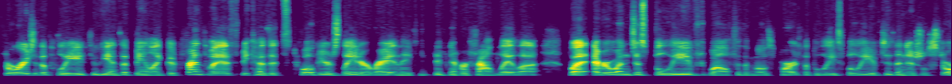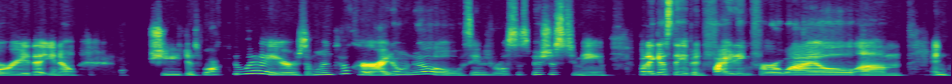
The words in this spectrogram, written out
story to the police, who he ends up being like good friends with because it's 12 years later, right? And they've they've never found Layla. But everyone just believed, well, for the most part, the police believed his initial story that, you know, she just walked away or someone took her. I don't know. Seems real suspicious to me. But I guess they had been fighting for a while. Um, and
